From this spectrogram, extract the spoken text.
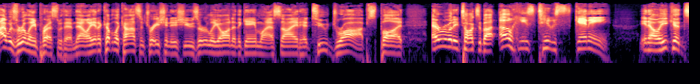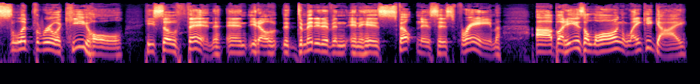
I was really impressed with him. Now, he had a couple of concentration issues early on in the game last night, had two drops, but everybody talks about, oh, he's too skinny. You know, he could slip through a keyhole. He's so thin and, you know, the diminutive in, in his sveltness, his frame. Uh, but he is a long, lanky guy.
